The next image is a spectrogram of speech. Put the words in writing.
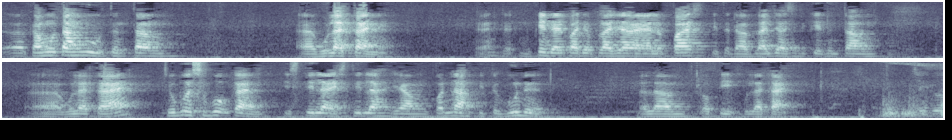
uh, kamu tahu tentang uh, bulatan ni. Ya, mungkin daripada pelajaran yang lepas kita dah belajar sedikit tentang uh, bulatan. Cuba sebutkan istilah-istilah yang pernah kita guna dalam topik bulatan. Cikgu,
